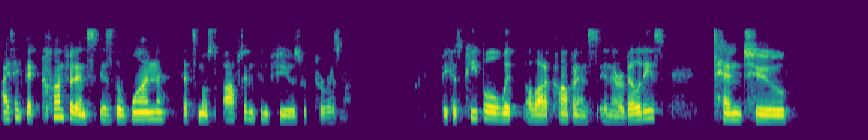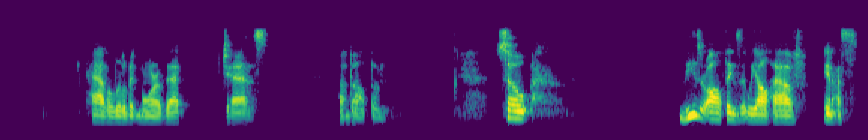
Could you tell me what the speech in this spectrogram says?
I think that confidence is the one that's most often confused with charisma. Because people with a lot of confidence in their abilities tend to have a little bit more of that jazz about them. So, these are all things that we all have in us,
